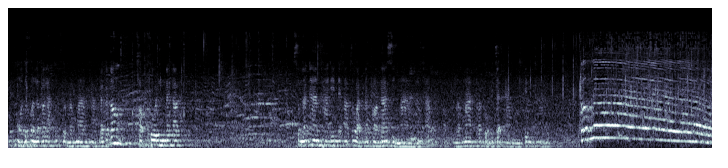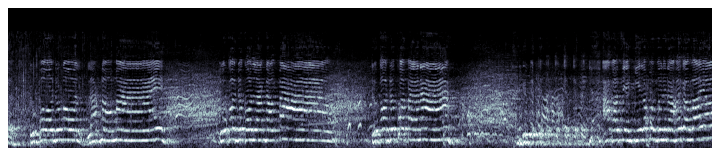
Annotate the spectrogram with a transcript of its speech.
เป็นห่วงทุกคนแล้วก็รักทุกคนมากๆครับ แล้วก็ต้องขอบคุณนะครับสำนักงานพาณิชย์นะครับจังหวัดนครราชสีมานะครับขอบคุณมากๆครับผมที่จัดงานนี้ขึ้นครับตบมือทุกคนทุกคนรักน้องไหมทุกคนทุกคนรักน้องเปล่าทุกคนทุกคนไปแล้วนะ อาขอเสียงกรีดแล้วปรบมือดังๆให้กับไลอ้อ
